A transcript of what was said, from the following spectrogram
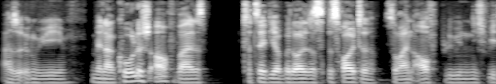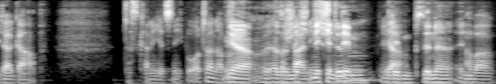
Also irgendwie melancholisch auch, weil das tatsächlich auch bedeutet, dass es bis heute so ein Aufblühen nicht wieder gab. Das kann ich jetzt nicht beurteilen, aber Ja, also nicht, wahrscheinlich nicht in dem, in ja, dem Sinne, in, aber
